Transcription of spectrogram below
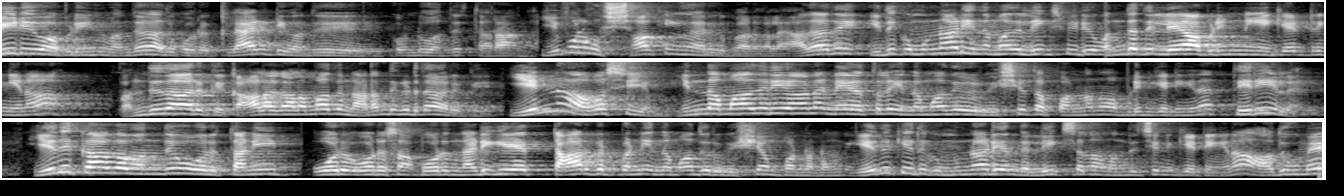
வீடியோ அப்படின்னு வந்து அதுக்கு ஒரு கிளாரிட்டி வந்து கொண்டு வந்து தராங்க. இவ்வளவு ஷாக்கிங்காக இருக்கு பாருங்களேன். அதாவது இதுக்கு முன்னாடி இந்த மாதிரி லீக்ஸ் வீடியோ வந்தது இல்லையா அப்படின்னு நீங்க கேட்டீங்கன்னா வந்துதான் இருக்கு. காலகாலமா அது நடந்துகிட்டு தான் இருக்கு. என்ன அவசியம்? இந்த மாதிரியான நேரத்துல இந்த மாதிரி ஒரு விஷயத்த பண்ணணும் அப்படின்னு கேட்டீங்கன்னா தெரியல. எதுக்காக வந்து ஒரு தனி ஒரு ஒரு ச- ஒரு நடிகையை டார்கெட் பண்ணி இந்த மாதிரி ஒரு விஷயம் பண்ணணும்? எதுக்கு இதுக்கு முன்னாடி அந்த லீக்ஸ் எல்லாம் வந்துச்சுன்னு கேட்டிங்கன்னா அதுவுமே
